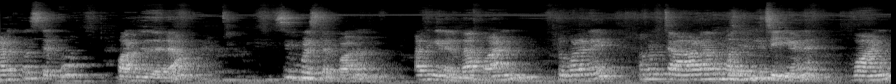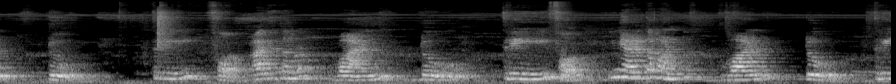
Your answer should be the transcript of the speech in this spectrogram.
അടുത്ത സ്റ്റെപ്പ് പറഞ്ഞു തരാം. സിമ്പിൾ സ്റ്റെപ്പാണ് അതിങ്ങനെയല്ല വൺ ടു വളരെ നമ്മൾ ചാടാതെ മതിൽ ചെയ്യാണ്. വൺ ടു ത്രീ ഫോർ ആദ്യത്തെ നമ്മൾ വൺ ടു ത്രീ ഫോർ ഇനി അടുത്ത one one two three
